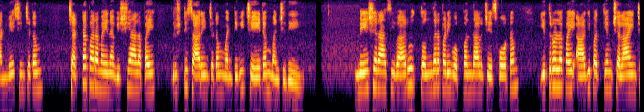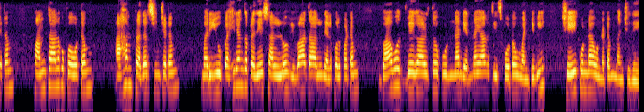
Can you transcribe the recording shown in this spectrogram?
అన్వేషించటం చట్టపరమైన విషయాలపై దృష్టి సారించటం వంటివి చేయటం మంచిది. మేషరాశి వారు తొందరపడి ఒప్పందాలు చేసుకోవటం ఇతరులపై ఆధిపత్యం చెలాయించటం పంతాలకు పోవటం అహం ప్రదర్శించటం మరియు బహిరంగ ప్రదేశాలలో వివాదాలు నెలకొల్పటం భావోద్వేగాలతో కూడిన నిర్ణయాలు తీసుకోవటం వంటివి చేయకుండా ఉండటం మంచిది.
